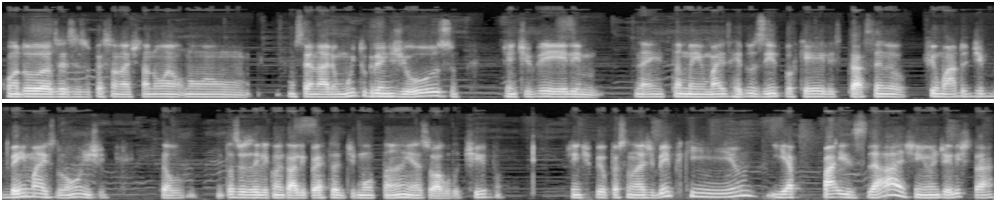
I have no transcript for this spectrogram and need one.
Quando às vezes o personagem está num, num, num, cenário muito grandioso, a gente vê ele né, em tamanho mais reduzido, porque ele está sendo filmado de bem mais longe. Então, muitas vezes ele quando está ali perto de montanhas ou algo do tipo, a gente vê o personagem bem pequenininho e a paisagem onde ele está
